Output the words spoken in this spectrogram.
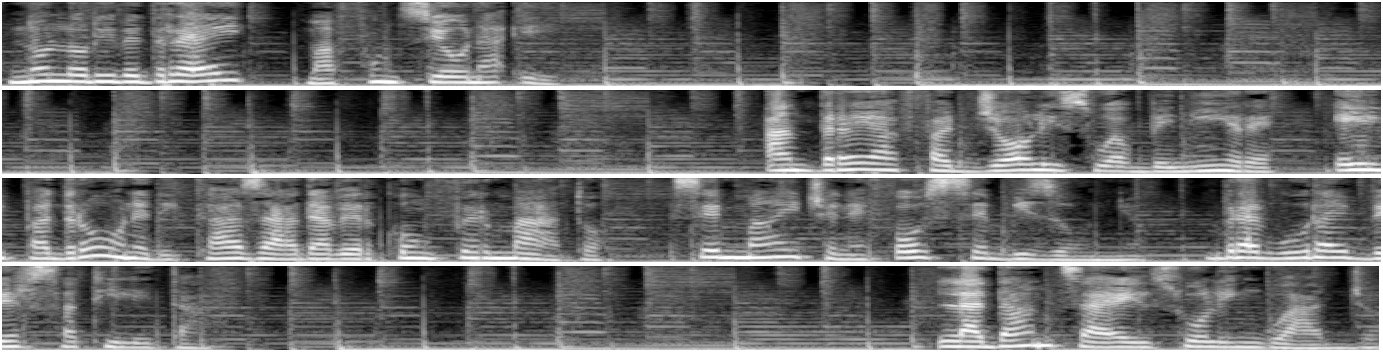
Non lo rivedrei, ma funziona e. Andrea Fagioli su Avvenire, e il padrone di casa ad aver confermato, se mai ce ne fosse bisogno, bravura e versatilità. La danza è il suo linguaggio.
